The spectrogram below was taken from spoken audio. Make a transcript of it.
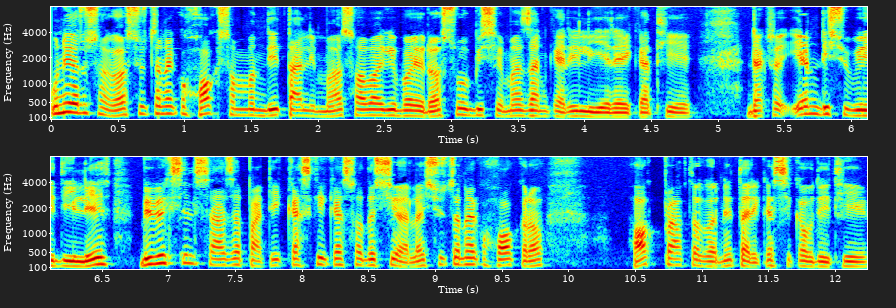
उनीहरूसँग सूचनाको हक सम्बन्धी तालिममा सहभागी भएर सो विषयमा जानकारी लिइरहेका थिए। Doctor N. डी. सुवेदीले विवेकशील साझा पार्टी कास्कीका सदस्यहरूलाई सूचनाको हक र हक प्राप्त गर्ने तरिका सिकाउँदै थिए।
